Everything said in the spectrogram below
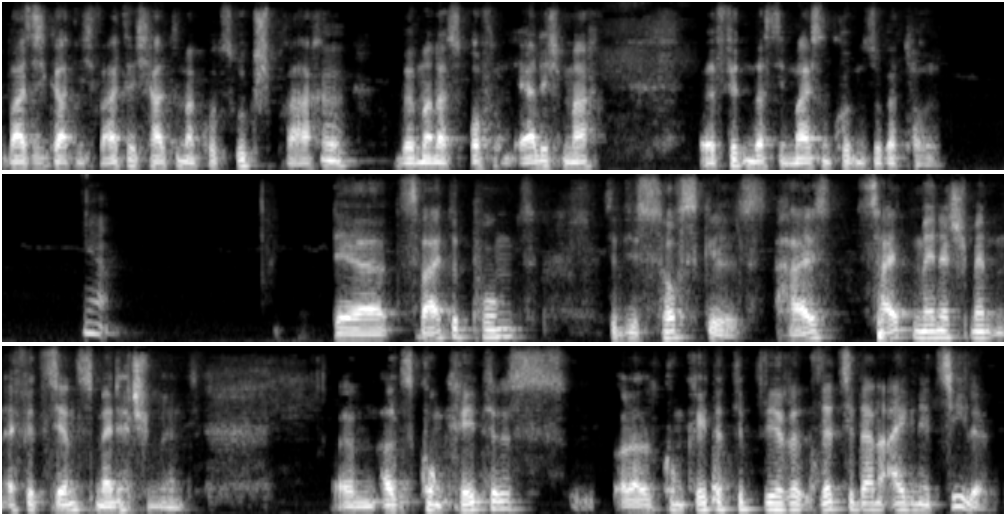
weiß ich gerade nicht weiter, ich halte mal kurz Rücksprache. Mhm. Wenn man das offen und ehrlich macht, äh, finden das die meisten Kunden sogar toll. Ja. Der zweite Punkt sind die Soft Skills, heißt Zeitmanagement und Effizienzmanagement. Ähm, als konkretes oder als konkreter Tipp wäre, setze deine eigenen Ziele.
